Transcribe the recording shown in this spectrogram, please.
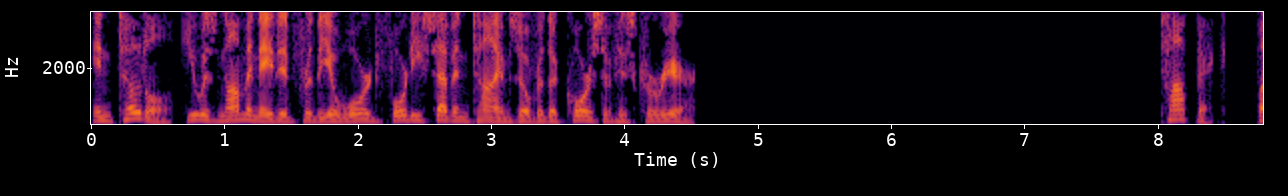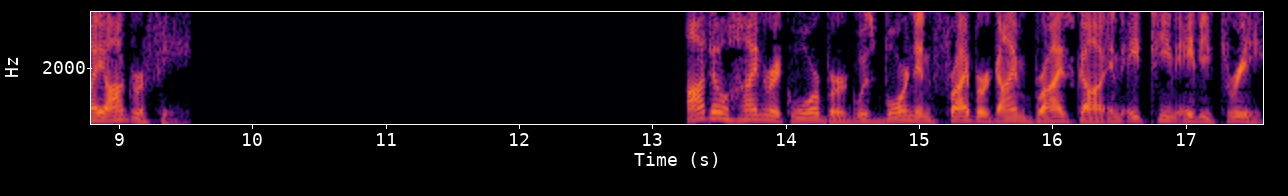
In total, he was nominated for the award 47 times over the course of his career. Biography Otto Heinrich Warburg was born in Freiburg im Breisgau in 1883,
